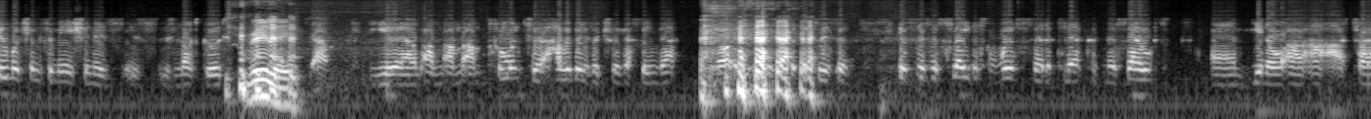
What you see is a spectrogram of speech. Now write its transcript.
too much information is, is, is not good. Really? um, yeah, I'm, I'm, I'm, I'm prone to have a bit of a trigger finger. You know, if, there's, if, there's a, if there's a slightest whiff that a player could miss out, um, you know, I, I, I try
